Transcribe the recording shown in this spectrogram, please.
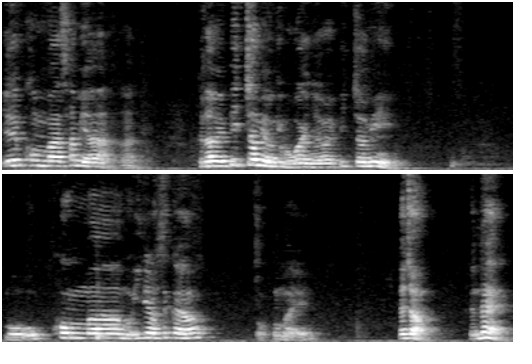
1,3이야. 그 다음에 B점이 여기 뭐가 있냐면 B점이 뭐 5, 뭐 1이라고 쓸까요? 5,1 됐죠? 근데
